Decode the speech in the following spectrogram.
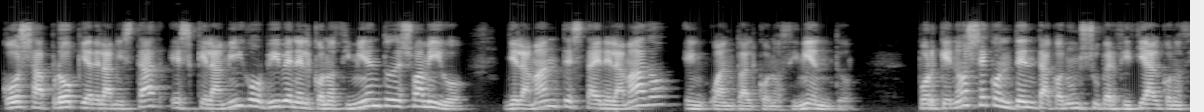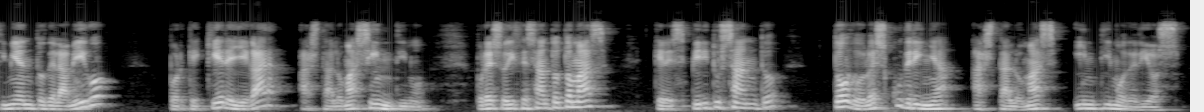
cosa propia de la amistad es que el amigo vive en el conocimiento de su amigo y el amante está en el amado en cuanto al conocimiento, porque no se contenta con un superficial conocimiento del amigo, porque quiere llegar hasta lo más íntimo. Por eso dice Santo Tomás que el Espíritu Santo todo lo escudriña hasta lo más íntimo de Dios.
